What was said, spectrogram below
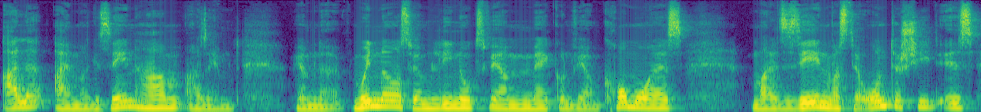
alle einmal gesehen haben. Also eben, wir haben da Windows, wir haben Linux, wir haben Mac und wir haben Chrome OS. Mal sehen, was der Unterschied ist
